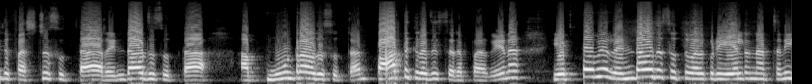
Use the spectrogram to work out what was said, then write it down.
இது ஃபஸ்ட்டு சுத்தா ரெண்டாவது சுத்தா அப் மூன்றாவது சுத்தான்னு பார்த்துக்கிறது சிறப்பாக. இருக்கும் ஏன்னா எப்போவுமே ரெண்டாவது சுத்து வரக்கூடிய ஏழரை நாட் சனி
